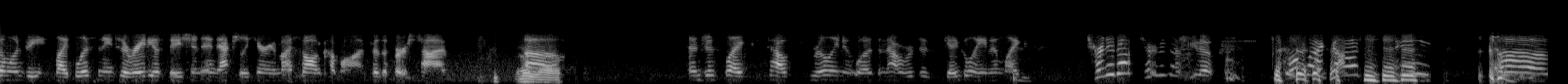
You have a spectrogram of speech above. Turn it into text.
someone being like listening to a radio station and actually hearing my song come on for the first time Oh wow. um, and just like how thrilling it was, and how we're just giggling and like, turn it up, turn it up, you know. Oh my gosh, um,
